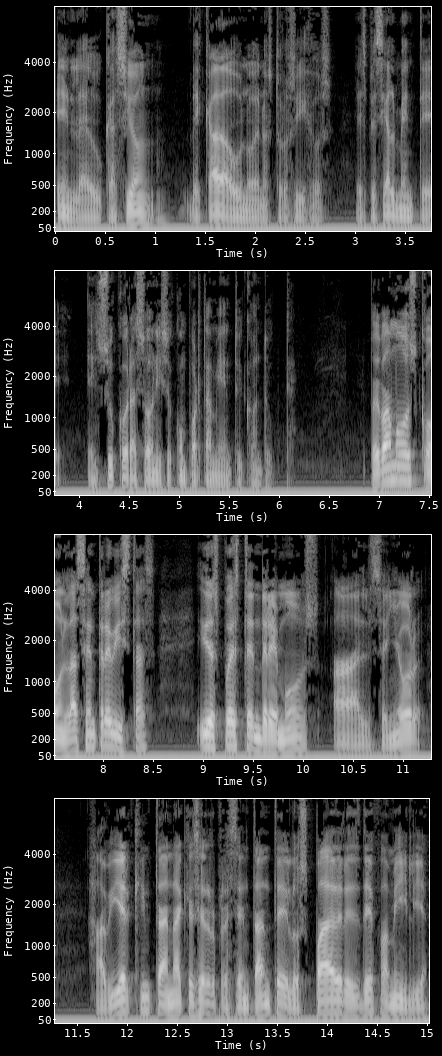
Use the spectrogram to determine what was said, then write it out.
en la educación de cada uno de nuestros hijos, especialmente en su corazón y su comportamiento y conducta. Pues vamos con las entrevistas y después tendremos al señor Javier Quintana, que es el representante de los padres de familia,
